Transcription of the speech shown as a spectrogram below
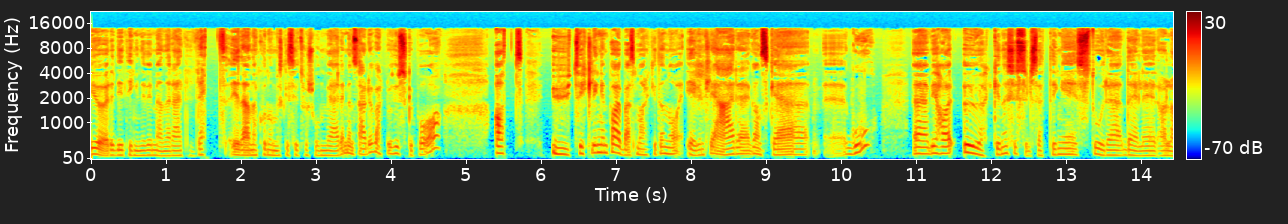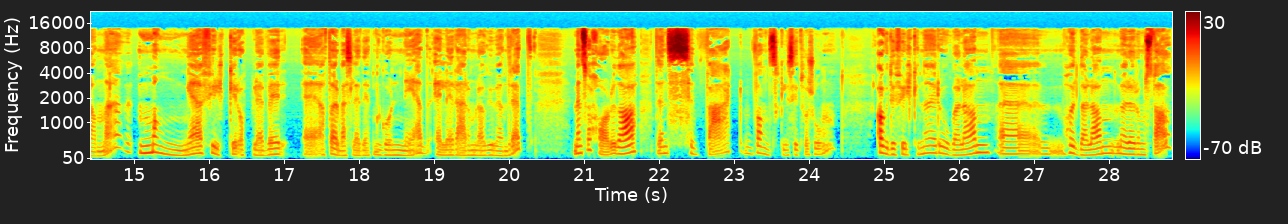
gjøre de tingene vi mener er rett i den økonomiske situasjonen vi er i. Men så er det jo verdt å huske på at utviklingen på arbeidsmarkedet nå egentlig er eh, ganske god. Eh, vi har økende sysselsetting i store deler av landet. Mange fylker opplever eh, at arbeidsledigheten går ned eller er om lag uendret. Men så har du da den svært vanskelige situasjonen. Agderfylkene, Rogaland, eh, Hordaland, Møre og Romsdal,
